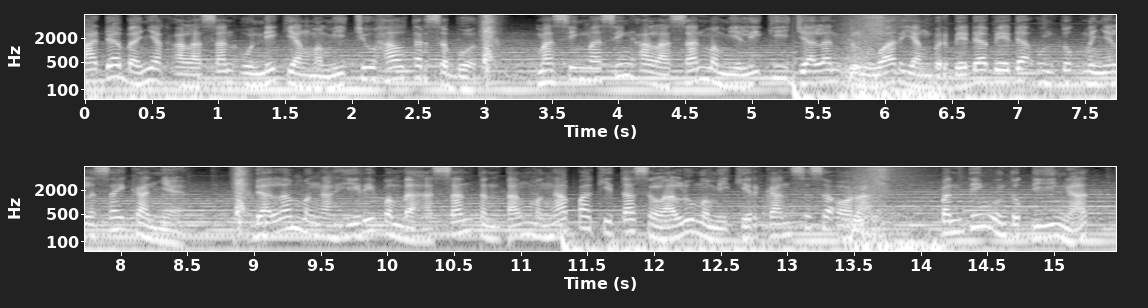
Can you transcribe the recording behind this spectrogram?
Ada banyak alasan unik yang memicu hal tersebut. Masing-masing alasan memiliki jalan keluar yang berbeda-beda untuk menyelesaikannya. Dalam mengakhiri pembahasan tentang mengapa kita selalu memikirkan seseorang, penting untuk diingat,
